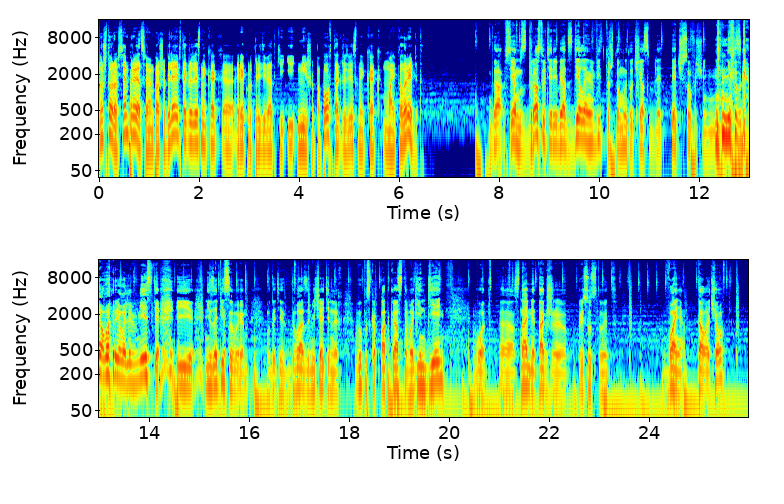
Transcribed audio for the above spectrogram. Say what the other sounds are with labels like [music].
Ну что ж, всем привет, с вами Паша Беляев, также известный как э, Рекрут 3 девятки, и Миша Попов, также известный как Майкл Рэббит. Да, всем здравствуйте, ребят. Сделаем вид, то, что мы тут сейчас, блядь, 5 часов еще [laughs] не разговаривали вместе и не записываем вот эти два замечательных выпуска подкаста в один день. Вот. Э, с нами также присутствует Ваня Талачев.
